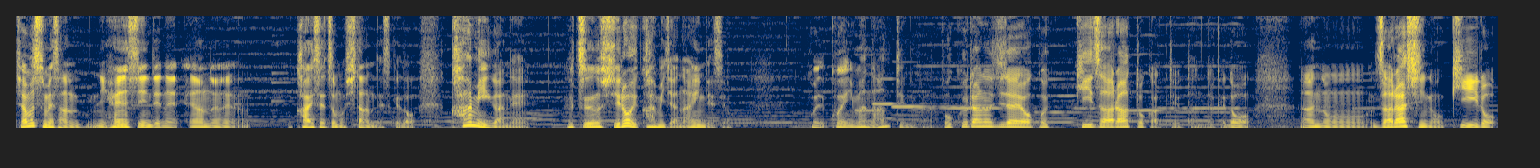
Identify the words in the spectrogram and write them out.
茶娘さんに返信でね、あの解説もしたんですけど、紙がね、普通の白い紙じゃないんですよ。これ、これ今何て言うのかな？僕らの時代はこれ、木皿とかって言ったんだけど、あのー、ザラ紙の黄色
